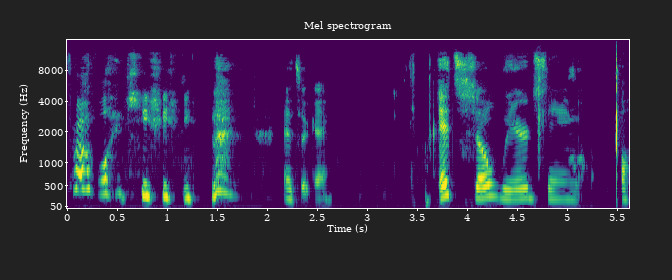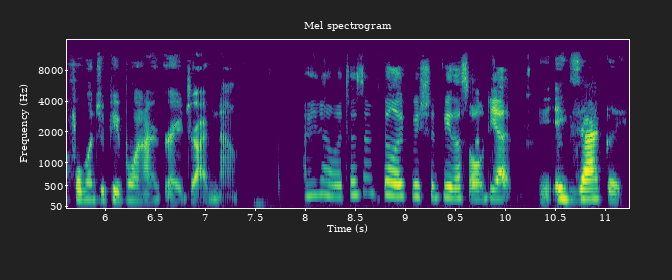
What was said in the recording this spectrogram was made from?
probably. it's okay. It's so weird seeing a whole bunch of people in our grade drive now. I know it doesn't feel like we should be this old yet. Exactly.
